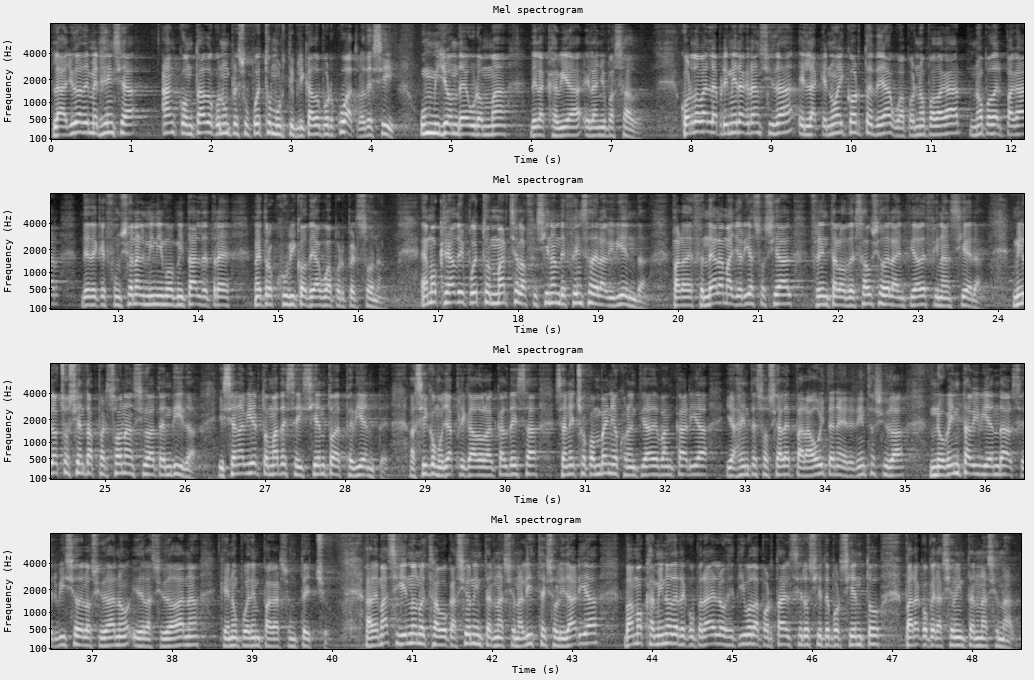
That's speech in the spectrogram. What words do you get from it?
La ayuda de emergencia han contado con un presupuesto multiplicado por cuatro, es decir, un millón de euros más de las que había el año pasado. Córdoba es la primera gran ciudad en la que no hay cortes de agua por no poder, no poder pagar desde que funciona el mínimo vital de 3 metros cúbicos de agua por persona. Hemos creado y puesto en marcha la Oficina en Defensa de la Vivienda para defender a la mayoría social frente a los desahucios de las entidades financieras. 1.800 personas han sido atendidas y se han abierto más de 600 expedientes. Así como ya ha explicado la alcaldesa, se han hecho convenios con entidades bancarias y agentes sociales para hoy tener en esta ciudad 90 viviendas al servicio de los ciudadanos y de las ciudadanas que no pueden pagarse un techo. Además, siguiendo nuestra vocación internacionalista y solidaria, vamos camino de recuperar el objetivo de aportar el 0,7% para cooperación internacional.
